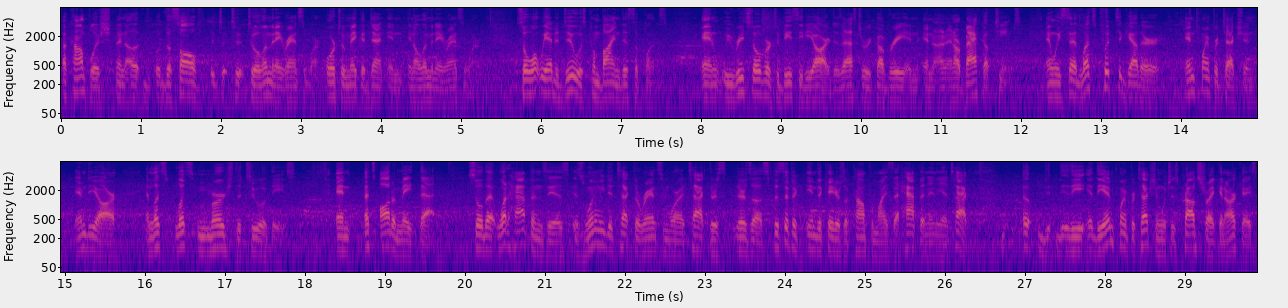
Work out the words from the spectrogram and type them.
accomplish uh, the solve to, to, to, eliminate ransomware or to make a dent in, in eliminating ransomware. So what we had to do was combine disciplines. And we reached over to BCDR, disaster recovery, and, and, and our backup teams. And we said, let's put together endpoint protection, MDR, and let's, let's merge the two of these. And let's automate that. So that what happens is, is when we detect a ransomware attack, there's, there's a specific indicators of compromise that happen in the attack. Uh, the, the, the, endpoint protection, which is CrowdStrike in our case,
